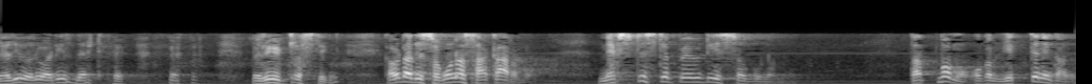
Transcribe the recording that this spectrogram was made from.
నది వరు what is that very interesting కాబట్టి అది సగుణ సాకారము. నెక్స్ట్ స్టెప్ ఏమిటి? సగుణము తత్వము ఒక వ్యక్తిని కాదు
